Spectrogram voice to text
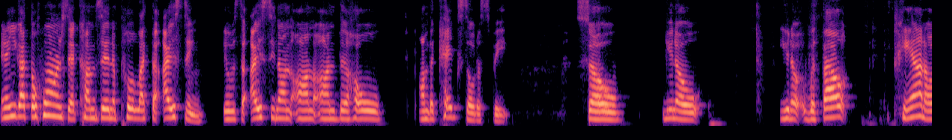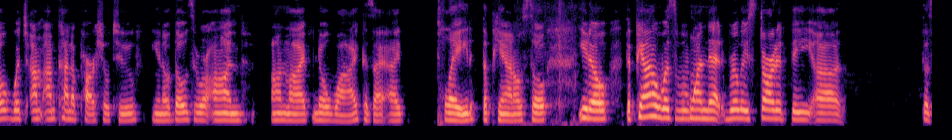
and then you got the horns that comes in and pull like the icing. It was the icing on on on the whole on the cake so to speak. So you know you know without piano which i'm i'm kind of partial to you know those who are on on live know why because I, I played the piano so you know the piano was the one that really started the uh the,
